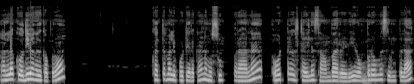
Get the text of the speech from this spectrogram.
நல்லா கொதி வந்ததுக்கப்புறம் கொத்தமல்லி போட்டு இறக்குனா நம்ம சூப்பரான ஹோட்டல் ஸ்டைலில் சாம்பார் ரெடி ரொம்ப ரொம்ப சிம்பிளாக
